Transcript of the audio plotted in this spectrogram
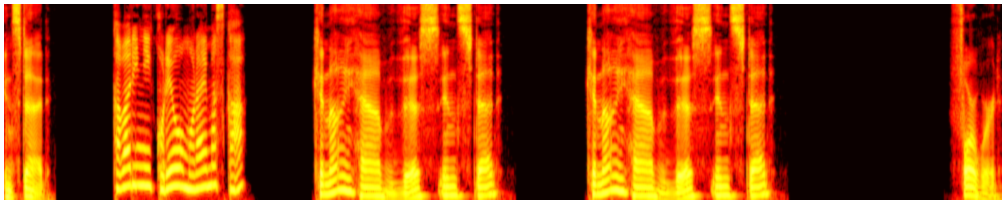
Instead, 代わりにこれをもらえますか can I have this instead? Can I have this instead? Forward.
